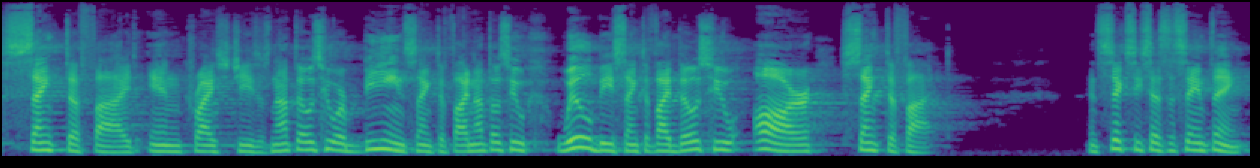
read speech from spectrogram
sanctified in Christ Jesus. Not those who are being sanctified, not those who will be sanctified, those who are sanctified. In 6, he says the same thing.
